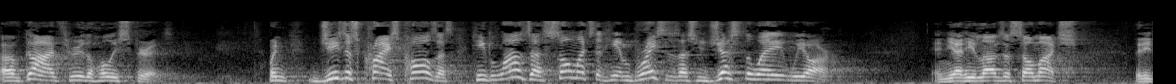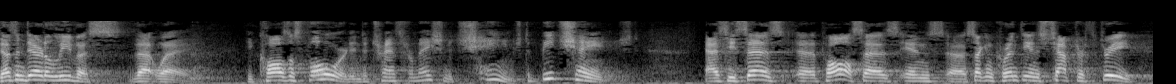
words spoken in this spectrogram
of God through the Holy Spirit. When Jesus Christ calls us, He loves us so much that He embraces us just the way we are. And yet He loves us so much that He doesn't dare to leave us that way. He calls us forward into transformation, to change, to be changed. As he says, uh, Paul says in uh, 2 Corinthians chapter 3,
